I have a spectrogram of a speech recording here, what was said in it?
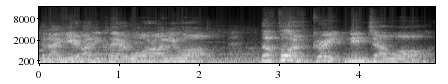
Then I hereby declare war on you all. The fourth great ninja war.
